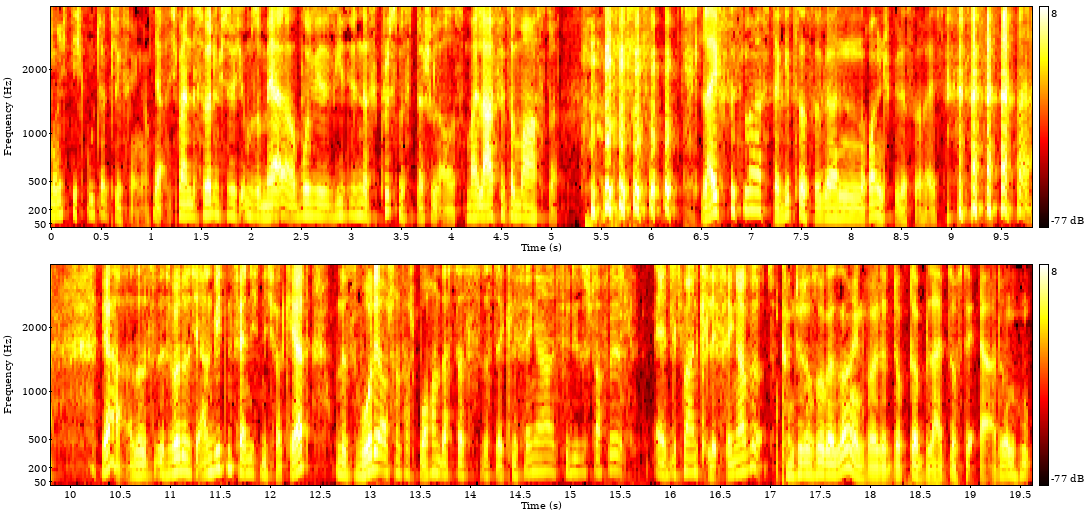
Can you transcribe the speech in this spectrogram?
Ein richtig guter Cliffhanger. Ja, ich meine, das würde mich natürlich umso mehr, obwohl, wie, wie sieht denn das Christmas Special aus? My Life with the Master. Live bis Master, gibt's das sogar ein Rollenspiel, das so heißt. Ja, also es, es würde sich anbieten, fände ich nicht verkehrt. Und es wurde ja auch schon versprochen, dass, das, dass der Cliffhanger halt für diese Staffel endlich mal ein Cliffhanger wird. Könnte doch sogar sein, weil der Doktor bleibt auf der Erde und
